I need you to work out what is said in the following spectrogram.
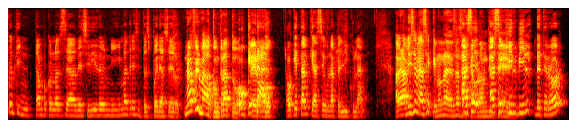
Quentin tampoco no se ha decidido ni madres, entonces puede hacer. No ha firmado contrato. ¿O qué pero... tal? ¿O qué tal que hace una película? A ver, a mí se me hace que en una de esas el cabrón dice... hace Kill Bill de terror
